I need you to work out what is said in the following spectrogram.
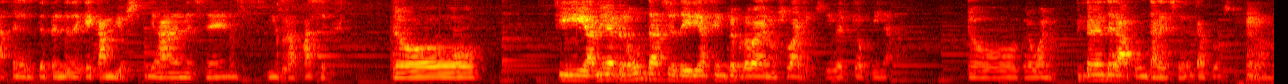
hacer, depende de qué cambios ya en, ese, en esa fase. Pero si a mí me preguntas, yo te diría siempre probar en usuarios y ver qué opinan. Pero, pero bueno, simplemente era apuntar eso, ¿eh, Carlos? Perdón.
